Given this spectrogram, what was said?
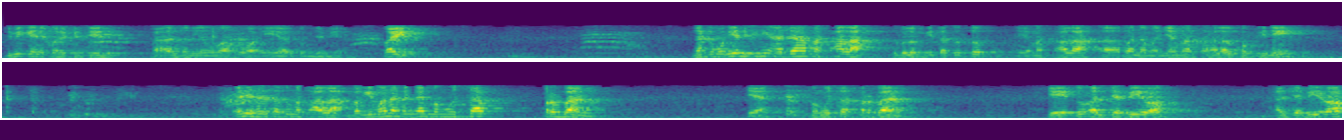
Demikian ikhwan fillah, azani Allah wa iyyakum jami'an. Baik. Nah kemudian di sini ada masalah sebelum kita tutup ya masalah uh, apa namanya masalah al ini. Ini salah satu masalah. Bagaimana dengan mengusap perban? Ya, mengusap perban yaitu al-jabirah. Al-jabirah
